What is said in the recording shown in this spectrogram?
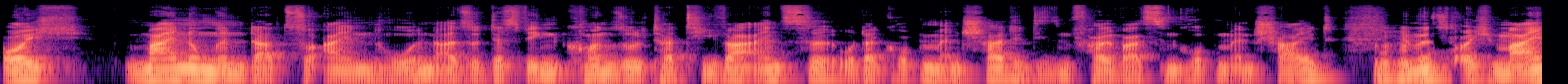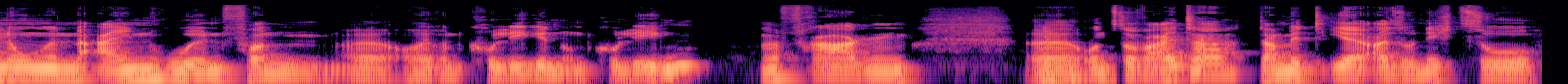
euch Meinungen dazu einholen. Also deswegen konsultativer Einzel- oder Gruppenentscheid. In diesem Fall war es ein Gruppenentscheid. Mhm. Ihr müsst euch Meinungen einholen von äh, euren Kolleginnen und Kollegen, ne, Fragen äh, mhm. und so weiter, damit ihr also nicht so,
